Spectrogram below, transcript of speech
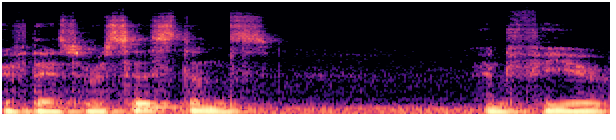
If there's resistance and fear,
